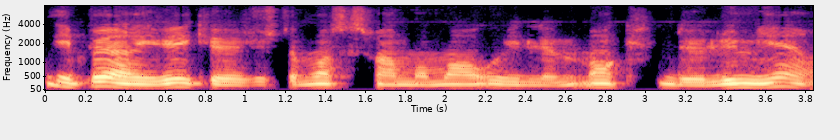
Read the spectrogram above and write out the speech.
il peut arriver que justement ce soit un moment où il manque de lumière.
